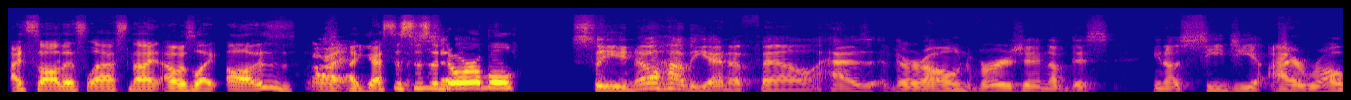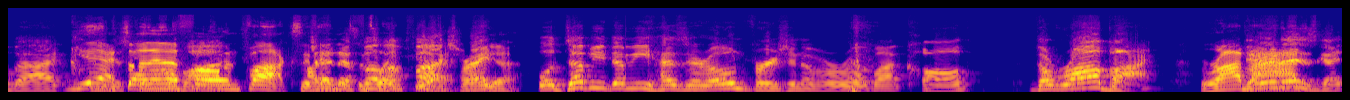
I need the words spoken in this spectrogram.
I saw this last night. I was like, oh, this is. All right. I guess this is adorable. So you know how the NFL has their own version of this you know, CGI robot. Yeah, it's on NFL and Fox. on NFL like, and Fox, yeah, right? Yeah. Well, WWE has their own version of a robot called the Robot. Robot. There it is, guys.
